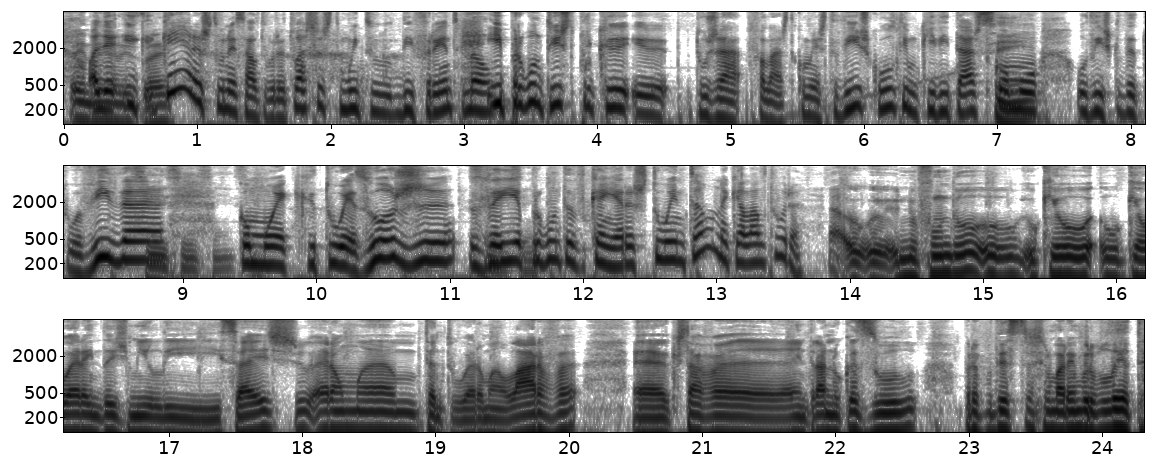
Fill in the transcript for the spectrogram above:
Olha, e 2006. quem eras tu nessa altura? Tu achas-te muito diferente? Não. E pergunto isto porque eh, tu já falaste com este disco, o último que editaste, Sim. como o disco da tua vida, Sim, sim, sim, sim. como é que tu és hoje. Daí a sim. pergunta de quem eras tu então, naquela altura. Ah, No fundo, o, o que eu, o que eu era em 2006 era uma, portanto, era uma larva ah, que estava a entrar no casulo para poder se transformar em borboleta.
